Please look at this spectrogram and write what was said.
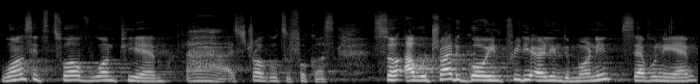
Once it's 12, 1 p.m., ah, I struggle to focus. So I will try to go in pretty early in the morning, 7 a.m.,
